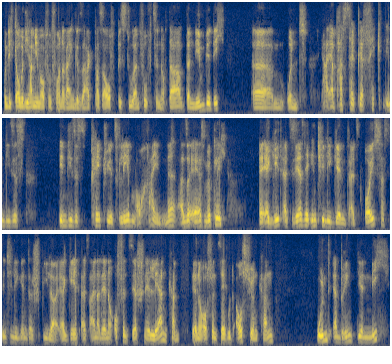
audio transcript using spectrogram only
Und ich glaube, die haben ihm auch von vornherein gesagt, pass auf, bist du an 15 noch da, dann nehmen wir dich. Ähm, und ja, er passt halt perfekt in dieses, in dieses Patriots-Leben auch rein. Ne? Also er ist wirklich, er, er gilt als sehr, sehr intelligent, als äußerst intelligenter Spieler. Er gilt als einer, der eine Offense sehr schnell lernen kann, der eine Offense sehr gut ausführen kann. Und er bringt dir nicht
